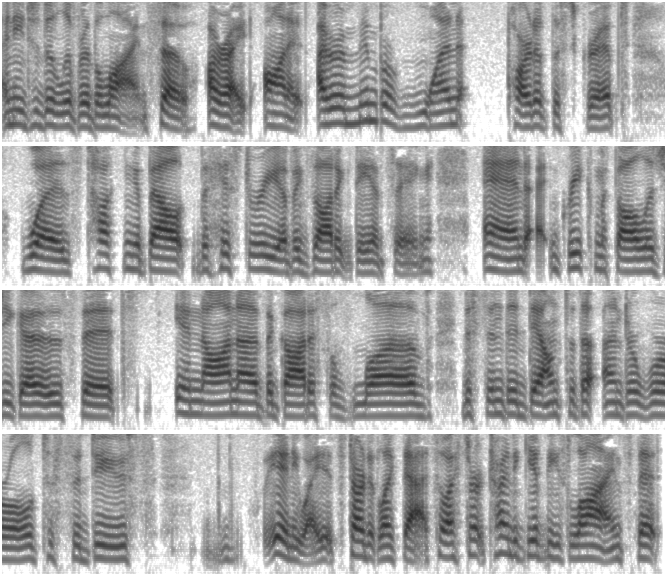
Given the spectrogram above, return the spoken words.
I need to deliver the line. So, all right, on it. I remember one part of the script was talking about the history of exotic dancing. And Greek mythology goes that Inanna, the goddess of love, descended down to the underworld to seduce anyway, it started like that. So I start trying to give these lines that,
